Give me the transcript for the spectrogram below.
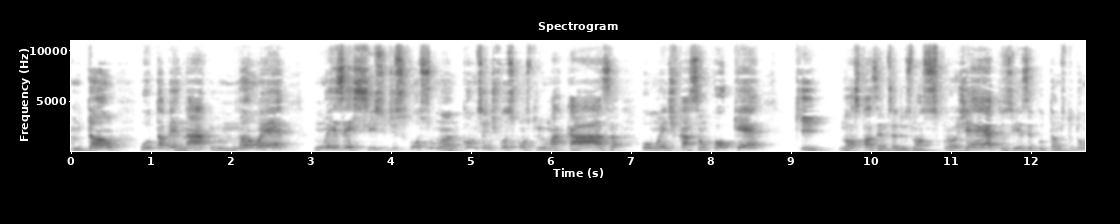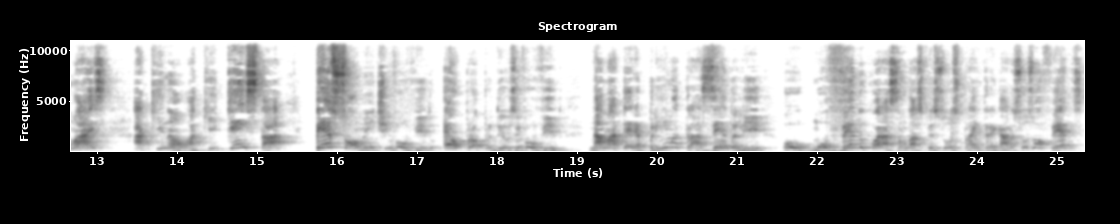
Então, o tabernáculo não é um exercício de esforço humano, como se a gente fosse construir uma casa ou uma edificação qualquer que nós fazemos ali os nossos projetos e executamos tudo mais. Aqui não, aqui quem está pessoalmente envolvido é o próprio Deus, envolvido na matéria-prima, trazendo ali ou movendo o coração das pessoas para entregar as suas ofertas,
